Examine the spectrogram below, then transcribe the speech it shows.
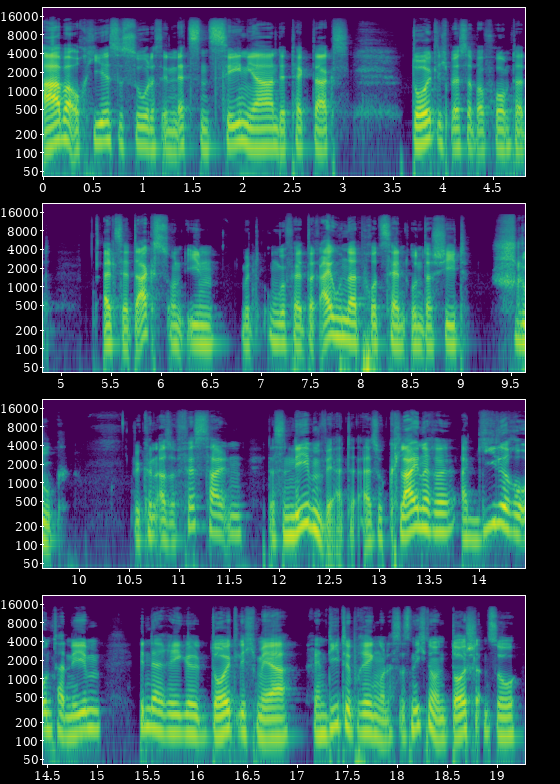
Aber auch hier ist es so, dass in den letzten zehn Jahren der TechDAX deutlich besser performt hat als der DAX und ihn mit ungefähr 300% Unterschied schlug. Wir können also festhalten, dass Nebenwerte, also kleinere, agilere Unternehmen, in der Regel deutlich mehr Rendite bringen. Und das ist nicht nur in Deutschland so,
